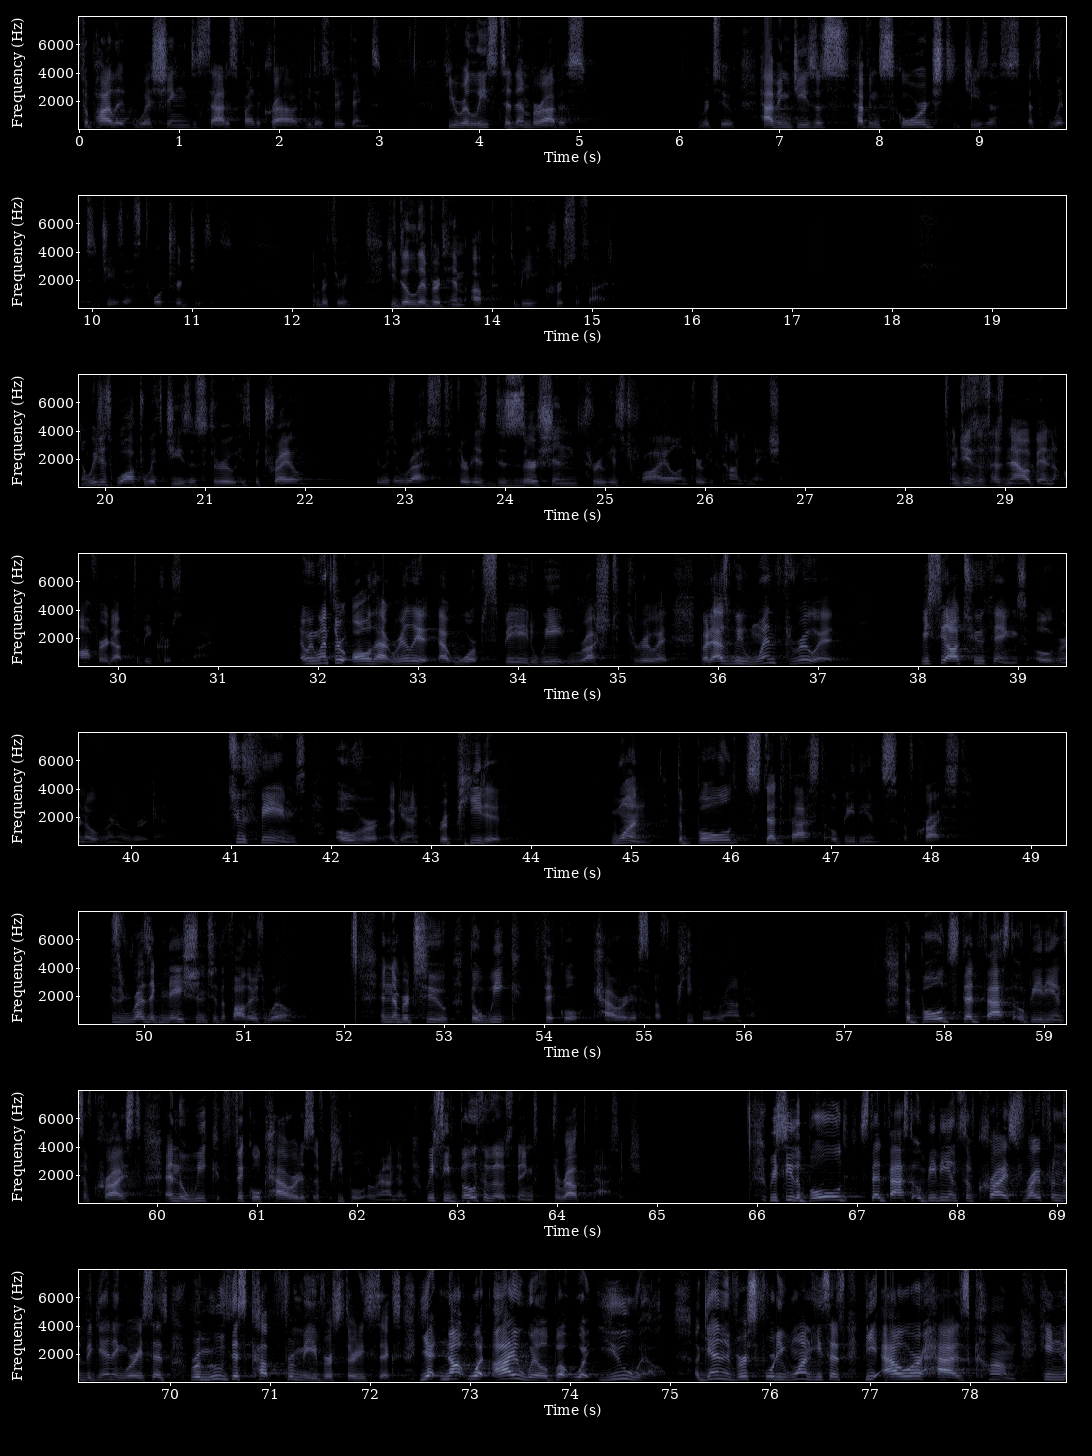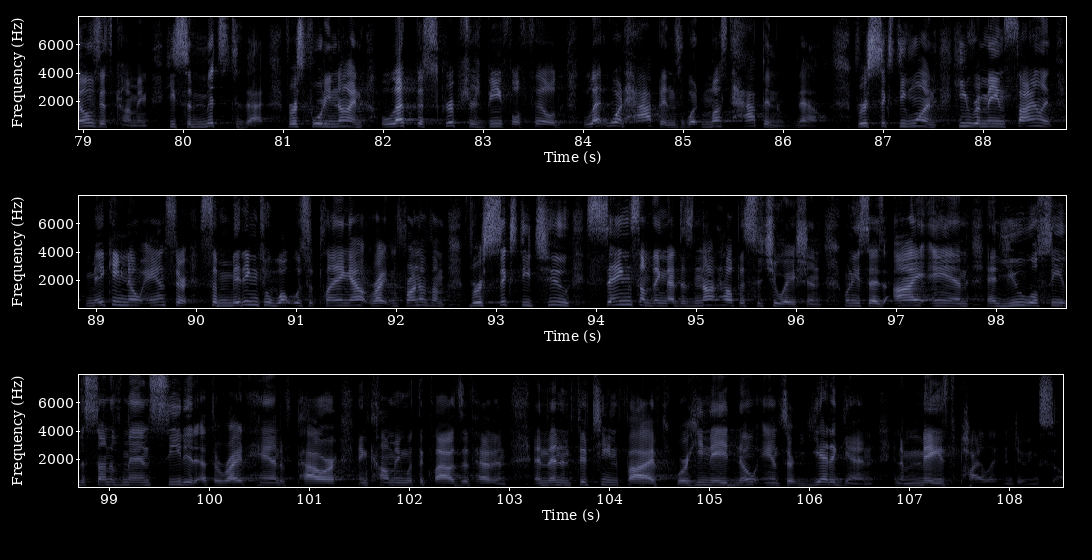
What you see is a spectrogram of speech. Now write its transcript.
So Pilate, wishing to satisfy the crowd, he does three things. He released to them Barabbas. Number two, having Jesus, having scourged Jesus, that's whipped Jesus, tortured Jesus. Number three, he delivered him up to be crucified. And we just walked with Jesus through his betrayal, through his arrest, through his desertion, through his trial, and through his condemnation. And Jesus has now been offered up to be crucified. And we went through all that really at warp speed. We rushed through it. But as we went through it, we saw two things over and over and over again. Two themes over again, repeated. One, the bold, steadfast obedience of Christ, his resignation to the Father's will. And number two, the weak, fickle cowardice of people around him the bold, steadfast obedience of Christ, and the weak, fickle cowardice of people around him. We see both of those things throughout the passage. We see the bold, steadfast obedience of Christ right from the beginning, where he says, Remove this cup from me, verse 36. Yet not what I will, but what you will. Again, in verse 41, he says, The hour has come. He knows it's coming. He submits to that. Verse 49, Let the scriptures be fulfilled. Let what happens, what must happen now. Verse 61, he remains silent, making no answer, submitting to what was playing out right in front of him. Verse 62, saying something that does not help his situation when he says, I am, and you will see the Son of Man seated at the right hand of power and coming with the clouds of heaven. And then in 15:5, where he made no answer yet again and amazed Pilate in doing so.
